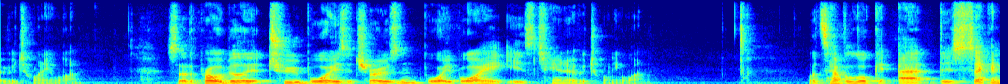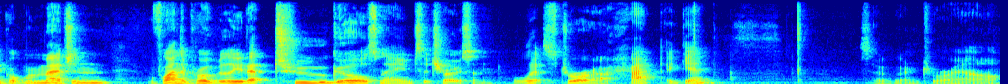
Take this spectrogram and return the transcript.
over 21. So the probability that two boys are chosen, boy, boy, is 10 over 21. Let's have a look at this second problem. Imagine, we'll find the probability that two girls' names are chosen. Let's draw our hat again. So we're going to draw our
